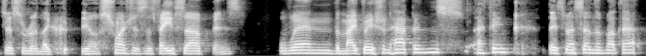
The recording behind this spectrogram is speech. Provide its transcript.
just sort of like you know scrunches his face up and when the migration happens. I think they said something about that.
